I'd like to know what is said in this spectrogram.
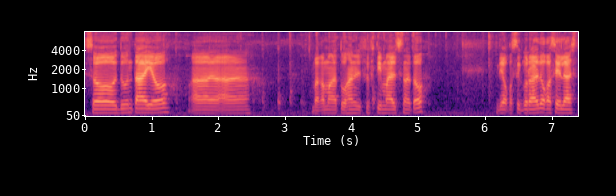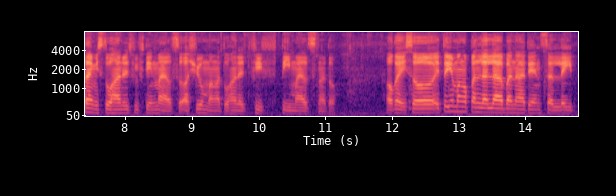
So, doon tayo. Uh, baka mga 250 miles na to. Hindi ako sigurado kasi last time is 215 miles. So assume mga 250 miles na to. Okay, so ito yung mga panlalaban natin sa late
